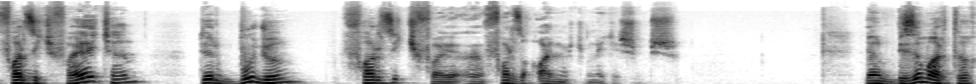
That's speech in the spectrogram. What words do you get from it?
farz-ı kifayeyken diyor bugün farz-ı kifaye farz-ı aynı hükmüne geçmiş. Yani bizim artık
